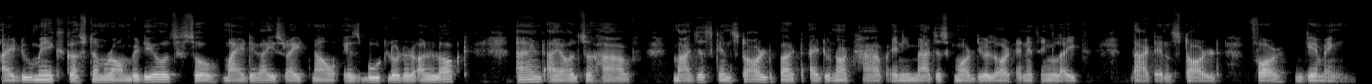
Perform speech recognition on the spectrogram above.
I do make custom ROM videos so my device right now is bootloader unlocked and I also have Magisk installed but I do not have any Magisk module or anything like that installed for gaming.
